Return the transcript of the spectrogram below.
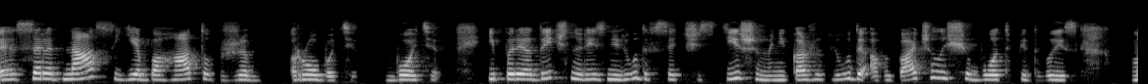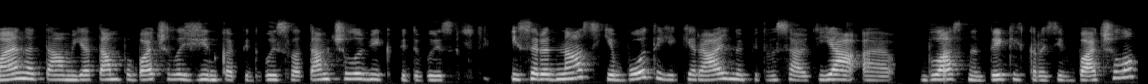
Е, Серед нас є багато вже роботів, ботів, і періодично різні люди все частіше мені кажуть люди, а ви бачили, що бот підвис? У мене там, я там побачила жінка підвисла, там чоловік підвис. І серед нас є боти, які реально підвисають. Я, е, власне, декілька разів бачила,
